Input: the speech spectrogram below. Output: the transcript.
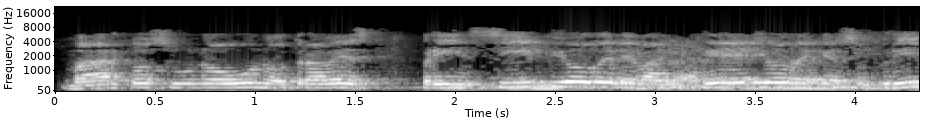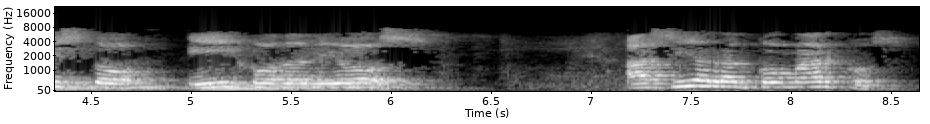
Marcos 1.1, otra vez, principio del Evangelio de Jesucristo, Hijo de Dios. Así arrancó Marcos.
